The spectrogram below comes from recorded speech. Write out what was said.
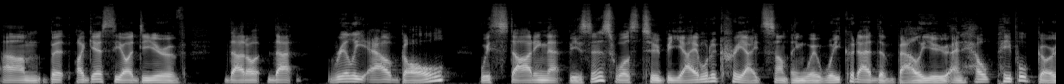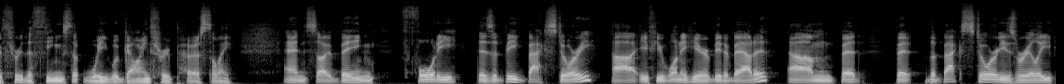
um, but I guess the idea of that uh, that really our goal with starting that business was to be able to create something where we could add the value and help people go through the things that we were going through personally. And so, being 40, there's a big backstory uh, if you want to hear a bit about it. Um, but but the backstory is really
